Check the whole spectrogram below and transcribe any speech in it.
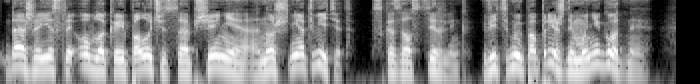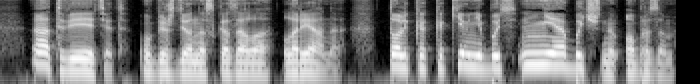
«Даже если облако и получит сообщение, оно ж не ответит», — сказал Стирлинг. «Ведь мы по-прежнему негодные». «Ответит», — убежденно сказала Лариана. «Только каким-нибудь необычным образом».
